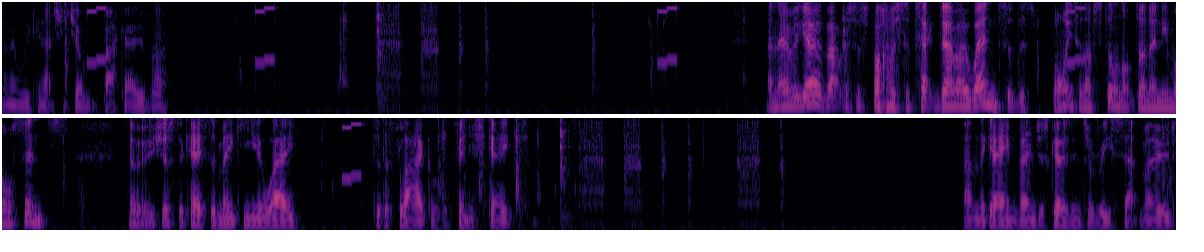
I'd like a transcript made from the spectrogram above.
And then we can actually jump back over. And there we go. That was as far as the tech demo went at this point, and I've still not done any more since. So it was just a case of making your way to the flag or the finish gate. And the game then just goes into reset mode.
